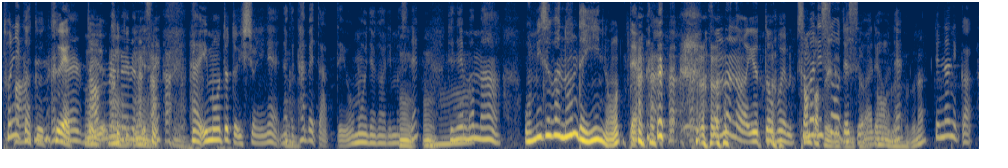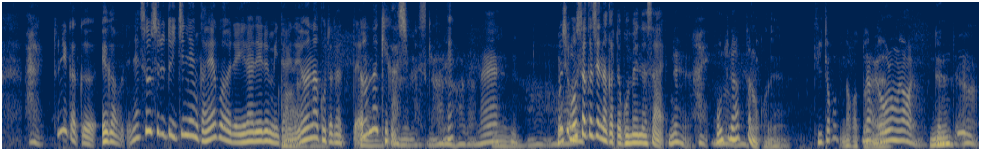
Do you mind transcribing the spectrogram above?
うんとにかく食えということでですね。はい、妹と一緒にねなんか食べたっていう思い出がありますね、でねママお水は飲んでいいのって。そんなのを言って覚えるつまりそうですよ あれはね。ほどね。で何か、はい、とにかく笑顔でねそうすると1年間笑顔でいられるみたいなようなことだったような気がしますけどね。なるほどね。もし大阪じゃなかったらごめんなさい、ねはい、本当にあったのかね。聞いたことなかったなね俺もなんか全然。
